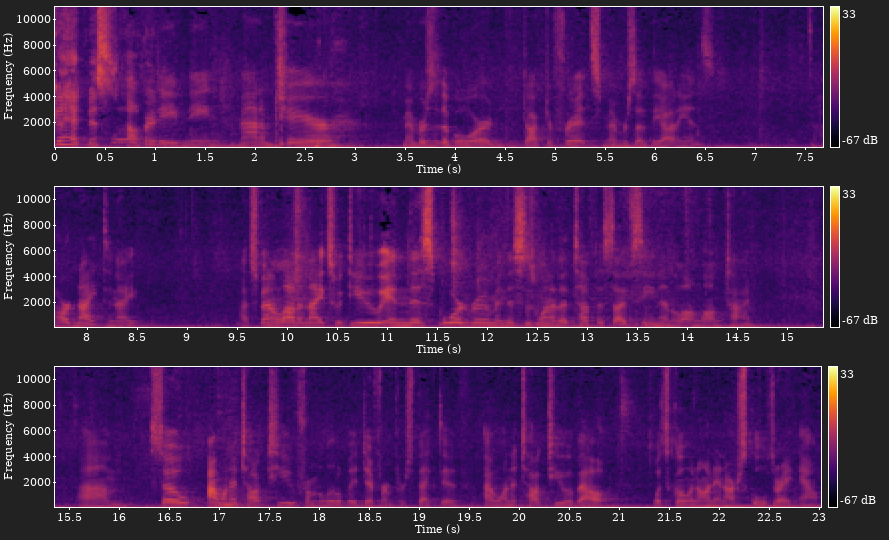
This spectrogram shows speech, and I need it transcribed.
Go ahead, Ms. Well, Albert. Good evening, Madam Chair, members of the board, Dr. Fritz, members of the audience. It's a hard night tonight. I've spent a lot of nights with you in this boardroom, and this is one of the toughest I've seen in a long, long time. Um, so I want to talk to you from a little bit different perspective. I want to talk to you about what's going on in our schools right now.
